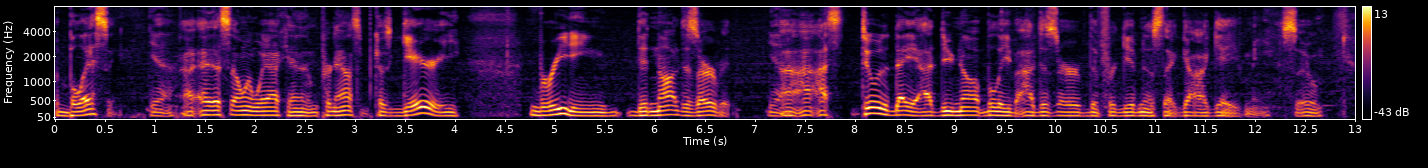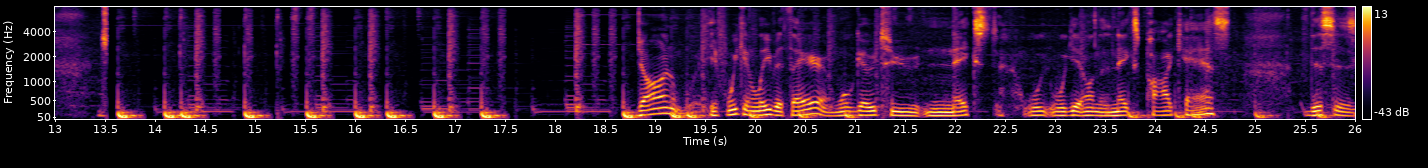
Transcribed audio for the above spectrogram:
a blessing. Yeah. I, that's the only way I can pronounce it because Gary Breeding did not deserve it. Yeah. I, I- still today I do not believe I deserve the forgiveness that God gave me. So. John, if we can leave it there and we'll go to next, we, we get on the next podcast. This is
